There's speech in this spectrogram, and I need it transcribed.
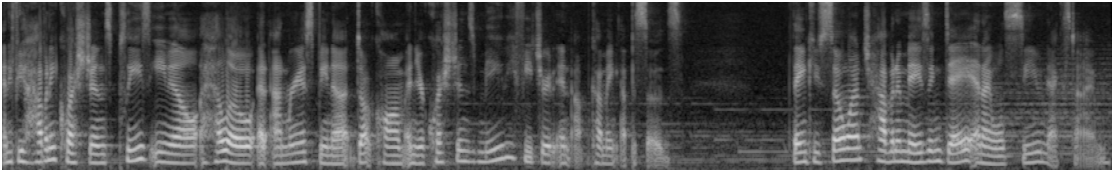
And if you have any questions, please email hello at annemarieespina.com and your questions may be featured in upcoming episodes. Thank you so much. Have an amazing day, and I will see you next time.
